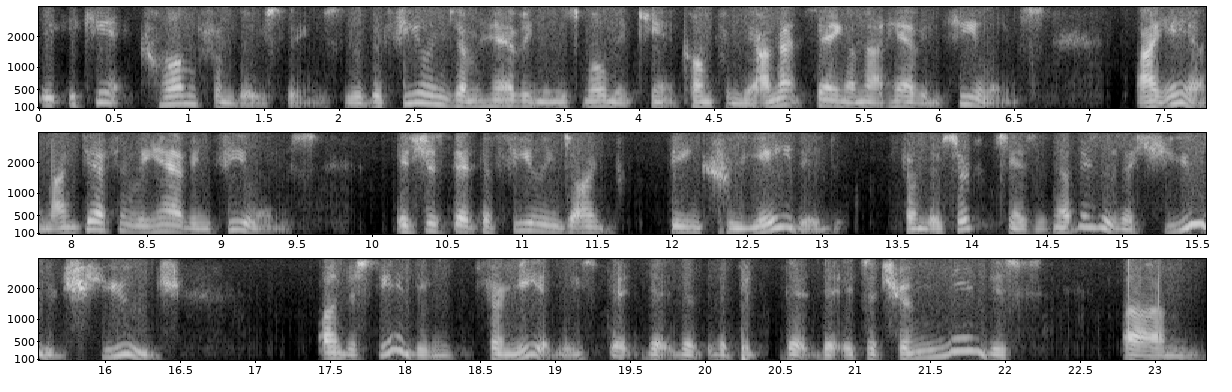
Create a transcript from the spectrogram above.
it, it can't come from those things. The, the feelings I'm having in this moment can't come from there. I'm not saying I'm not having feelings. I am. I'm definitely having feelings. It's just that the feelings aren't being created from those circumstances. Now, this is a huge, huge understanding for me, at least, that, that, that, that it's a tremendous um,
